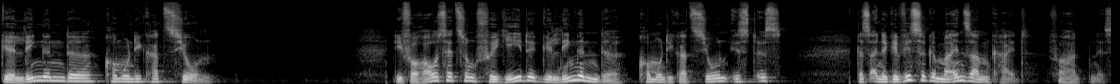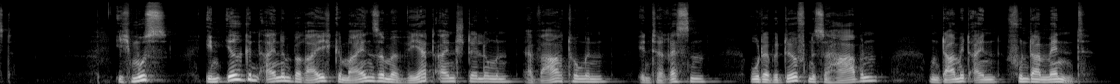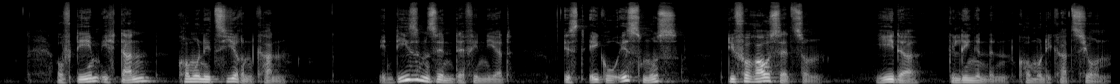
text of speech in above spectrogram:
Gelingende Kommunikation. Die Voraussetzung für jede gelingende Kommunikation ist es, dass eine gewisse Gemeinsamkeit vorhanden ist. Ich muss in irgendeinem Bereich gemeinsame Werteinstellungen, Erwartungen, Interessen oder Bedürfnisse haben und damit ein Fundament, auf dem ich dann kommunizieren kann. In diesem Sinn definiert ist Egoismus die Voraussetzung jeder gelingenden Kommunikation.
